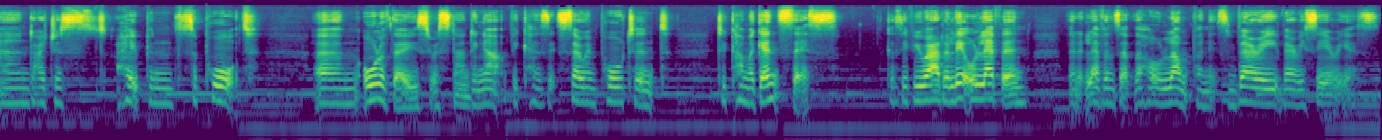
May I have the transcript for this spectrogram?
and I just hope and support um, all of those who are standing up because it's so important to come against this because if you add a little leaven then it leavens up the whole lump and it's very very serious.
